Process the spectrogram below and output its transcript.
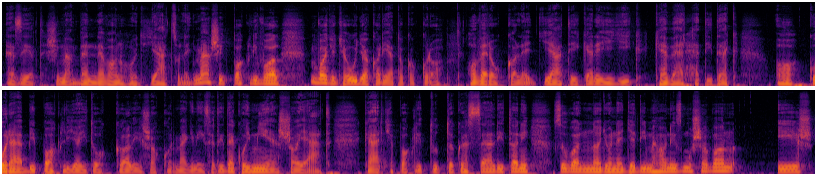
ezért simán benne van, hogy játszol egy másik paklival, vagy hogyha úgy akarjátok, akkor a haverokkal egy játék erejéig keverhetitek a korábbi pakliaitokkal, és akkor megnézhetitek, hogy milyen saját kártyapaklit tudtok összeállítani. Szóval nagyon egyedi mechanizmusa van, és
